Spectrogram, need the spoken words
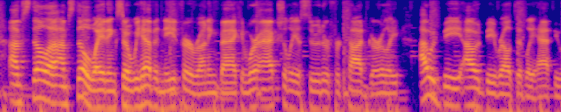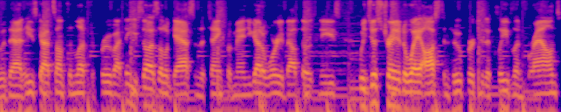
I'm still uh, I'm still waiting. So we have a need for a running back, and we're actually a suitor for Todd Gurley. I would be I would be relatively happy with that. He's got something left to prove. I think he still has a little gas in the tank, but man, you got to worry about those knees. We just traded away Austin Hooper to the Cleveland Browns.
